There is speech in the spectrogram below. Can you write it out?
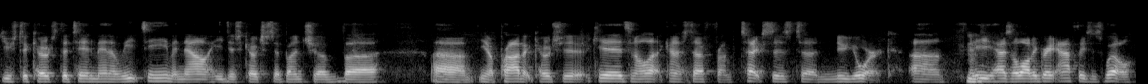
used to coach the Tinman Elite team, and now he just coaches a bunch of uh, um, you know, private coach kids and all that kind of stuff from Texas to New York. Um, hmm. He has a lot of great athletes as well.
